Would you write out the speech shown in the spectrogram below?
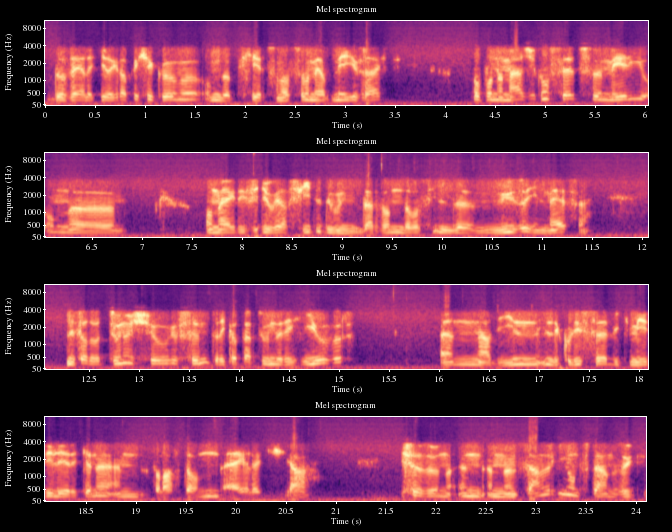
Dat is eigenlijk heel grappig gekomen, omdat Geert van Assel mij had meegevraagd op een hommageconcert voor Mary om, uh, om eigenlijk de videografie te doen. Daarvan, dat was in de Muze in Meissen. Dus hadden we toen een show gefilmd. Ik had daar toen de regie over. En nadien in de coulissen heb ik Mary leren kennen. En vanaf dan eigenlijk, ja, is er zo'n een, een, een, samenwerking ontstaan. Dus ik,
